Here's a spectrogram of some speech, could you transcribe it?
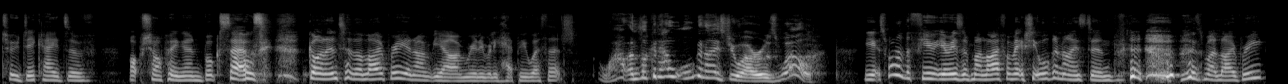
two decades of op shopping and book sales gone into the library, and I'm yeah, I'm really really happy with it. Wow, and look at how organized you are as well. Yeah, it's one of the few areas of my life I'm actually organised in. is my library,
